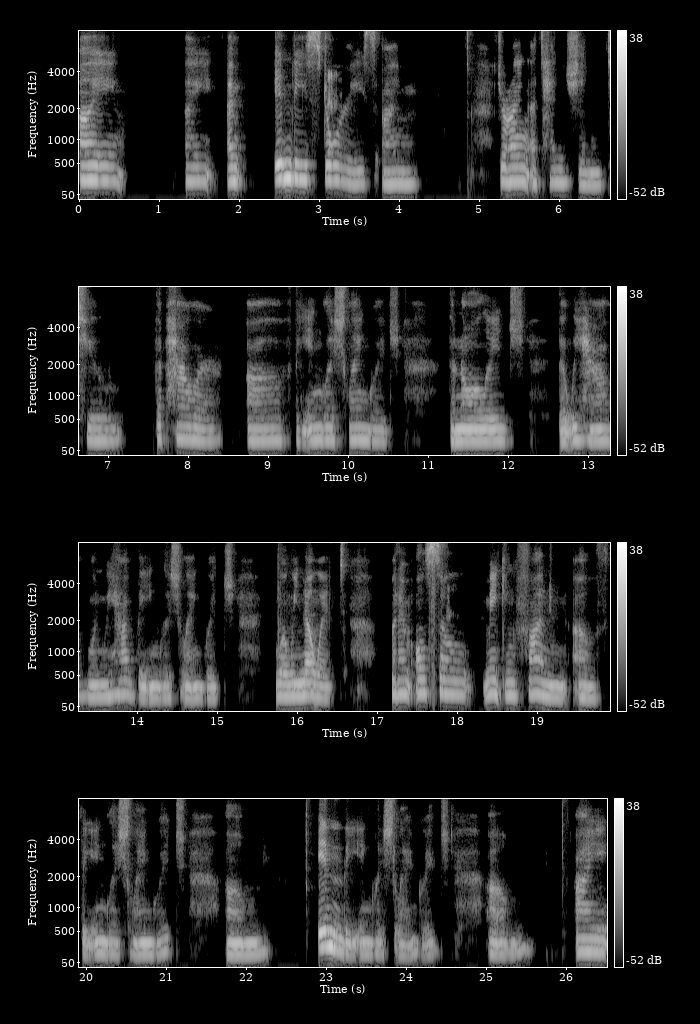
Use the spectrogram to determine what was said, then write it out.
i i i'm in these stories i'm drawing attention to the power of the english language the knowledge that we have when we have the English language, when we know it. But I'm also making fun of the English language um, in the English language. Um, I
